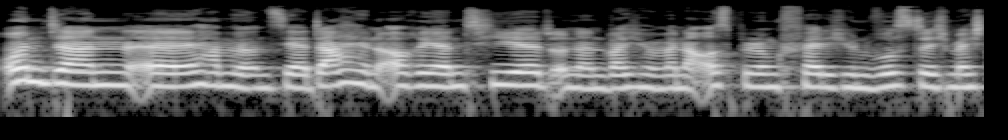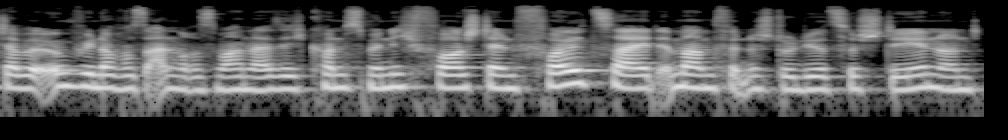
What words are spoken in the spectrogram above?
Und dann äh, haben wir uns ja dahin orientiert und dann war ich mit meiner Ausbildung fertig und wusste, ich möchte aber irgendwie noch was anderes machen. Also ich konnte es mir nicht vorstellen, Vollzeit immer im Fitnessstudio zu stehen und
